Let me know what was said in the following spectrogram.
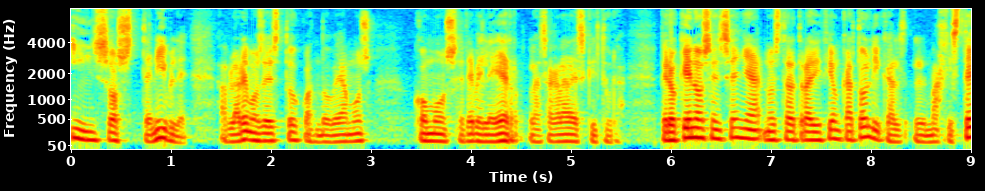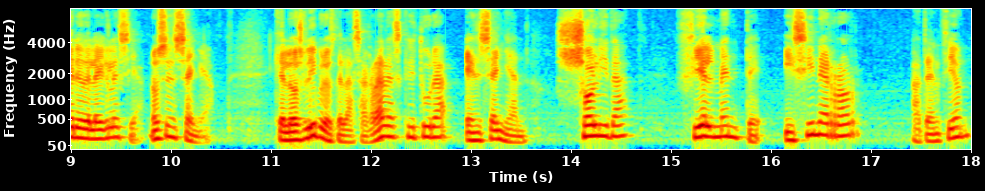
insostenible. Hablaremos de esto cuando veamos cómo se debe leer la Sagrada Escritura. Pero ¿qué nos enseña nuestra tradición católica, el magisterio de la Iglesia? Nos enseña que los libros de la Sagrada Escritura enseñan sólida, fielmente y sin error, atención,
